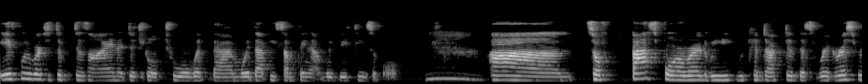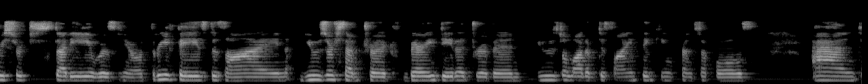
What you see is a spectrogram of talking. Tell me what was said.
if we were to de- design a digital tool with them, would that be something that would be feasible? Um, so fast forward, we, we conducted this rigorous research study. It was, you know, three phase design, user centric, very data driven, used a lot of design thinking principles and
